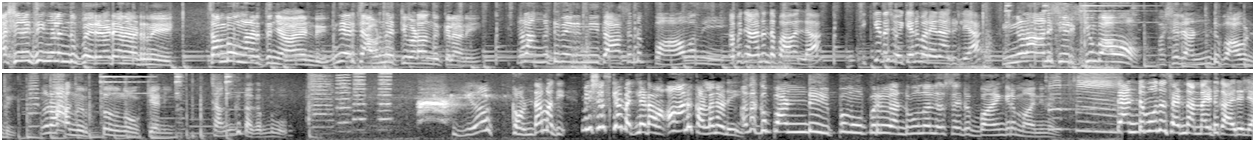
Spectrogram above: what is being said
അശ്വിനച്ച് നിങ്ങൾ എന്ത് പരിപാടിയാണ് ഏട്ടന് സംഭവം നിങ്ങളുടെ അടുത്ത് ഞാൻ ഉണ്ട് നീ വിചാരിച്ച അവിടെ നിന്ന് എത്തിവിടാൻ നിക്കലാണ്. നിങ്ങൾ അങ്ങോട്ട് വരുന്നീ ദാസന്റെ പാവ നീ. അപ്പൊ ഞാനെന്താ പാവല്ല? ഇക്കെന്താ ചോദിക്കാനും പറയാൻ ആരുമില്ല? നിങ്ങളാണ് ശരിക്കും പാവോ. പക്ഷെ രണ്ട് പാവുണ്ട് നിങ്ങൾ ആ നൃത്തം ഒന്ന് നോക്കിയാ നീ. ചങ്ക് തകർന്നു പോകും. അയ്യോ കൊണ്ടാ മതി. വിശ്വസിക്കാൻ പറ്റില്ലടാ. ആന കള്ളനാണ്. അതൊക്കെ പണ്ട് ഇപ്പൊ മൂപ്പര് രണ്ടു മൂന്നാൽ ദിവസമായിട്ട് ഭയങ്കര മാന്യനാണ് രണ്ടു മൂന്ന് സെന്റ് നന്നായിട്ട് കാര്യമില്ല.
